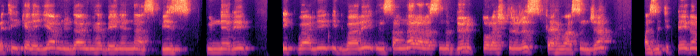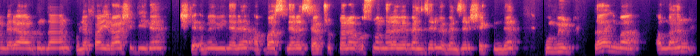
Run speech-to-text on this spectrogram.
ve tilkele yemnü beynen nas. Biz günleri ikbali, idbari insanlar arasında dönüp dolaştırırız fehvasınca Hazreti Peygamber'e ardından Hulefai Raşidine, işte Emevilere, Abbasilere, Selçuklara, Osmanlılara ve benzeri ve benzeri şeklinde bu mülk daima Allah'ın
